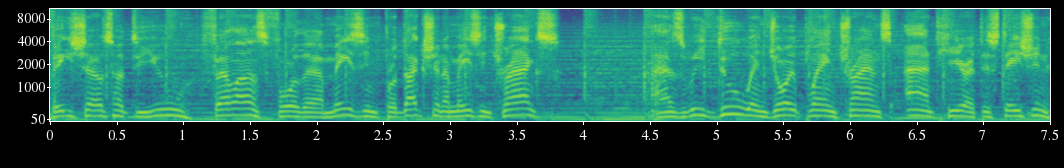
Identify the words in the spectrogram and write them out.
Big shouts out to you, fellas, for the amazing production, amazing tracks. As we do enjoy playing trance and here at the station.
